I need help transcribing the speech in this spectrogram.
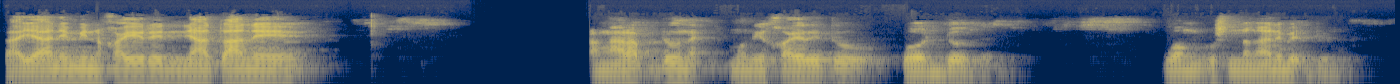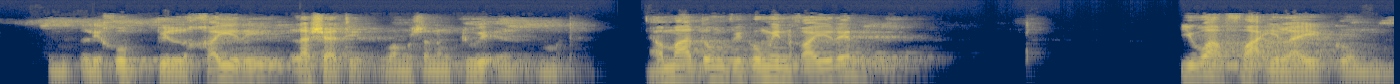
bayane min khairin nyatane Ang Arab tuh nek muni khair itu bondo. Wong senengane mek dunya. Li hubbil khairi lasyadid. Wong seneng dhuwit. Ama tumfiku min khairin yuwaffa ilaikum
